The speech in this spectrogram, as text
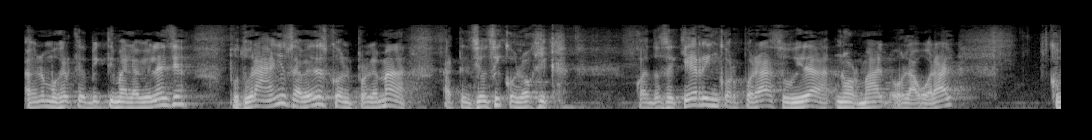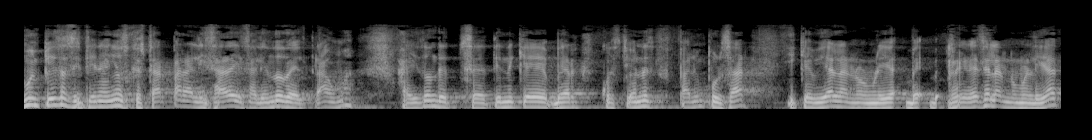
Hay una mujer que es víctima de la violencia, pues dura años a veces con el problema atención psicológica. Cuando se quiere reincorporar a su vida normal o laboral, ¿Cómo empieza si tiene años que estar paralizada y saliendo del trauma? Ahí es donde se tiene que ver cuestiones para impulsar y que vía la normalidad, regrese a la normalidad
